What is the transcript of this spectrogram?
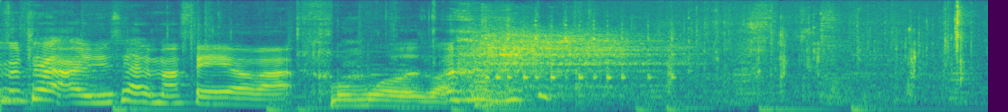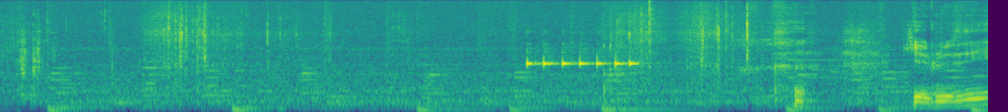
ไม่ใช่อายุใช่มาเฟ่หรอวะมัวๆไปก่อนกินดูสิ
